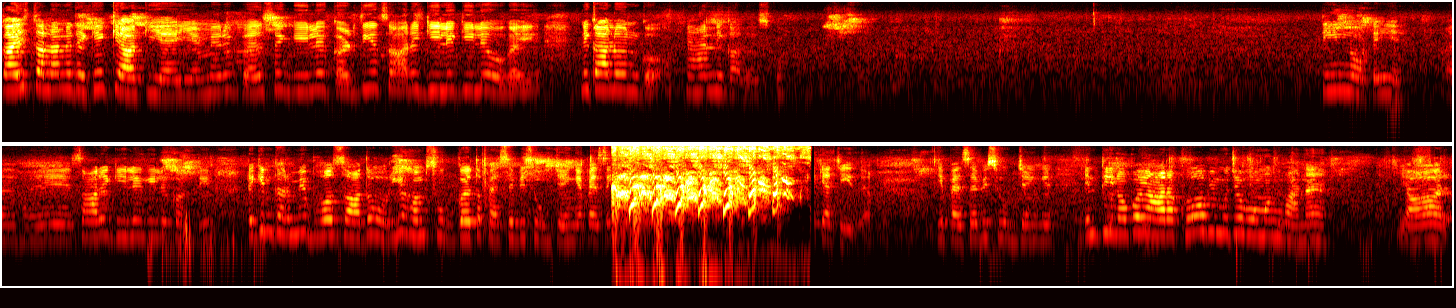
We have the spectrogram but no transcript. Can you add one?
गाइस तला ने देखें क्या किया है ये? मेरे पैसे गीले कर दिए, सारे गीले गीले हो गए। निकालो इनको। यहाँ निकालो इसको। तीन नोट है ये। हाय, सारे गीले गीले कर दिए। लेकिन गर्मी बहुत ज़्यादा हो रही है। हम सूख गए तो पैसे भी सूख जाएँगे, पैसे। क्या चीज़ है? ये पैसे भी सूख जाएँगे। इन तीनों को यहाँ रखो अभी मुझे वो मंगवाना है। यार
